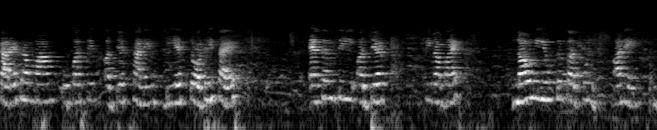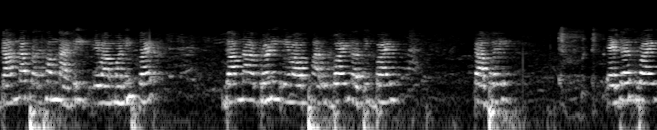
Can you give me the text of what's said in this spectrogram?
કાર્યક્રમમાં ઉપસ્થિત અધ્યક્ષ સ્થાને બીએચ ચૌધરી સાહેબ એસએમસી અધ્યક્ષ શિવાભાઈ, નવનિયુક્ત સરપંચ અને ગામના પ્રથમ નાગરિક એવા મનીષભાઈ, ગામના અગ્રણી એવા ફારૂકભાઈ, લતીફભાઈ કાભાઈ એજાજભાઈ,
